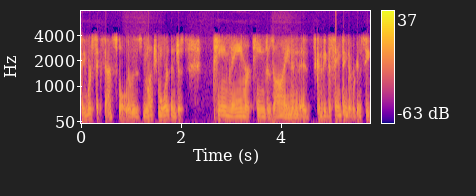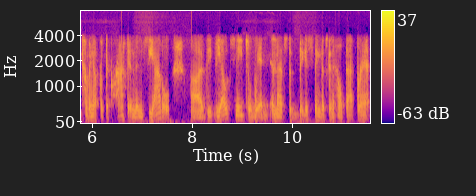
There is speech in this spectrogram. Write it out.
they were successful. It was much more than just team name or team design. And it's going to be the same thing that we're going to see coming up with the Kraken in Seattle. Uh, the, the Elks need to win, and that's the biggest thing that's going to help that brand.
